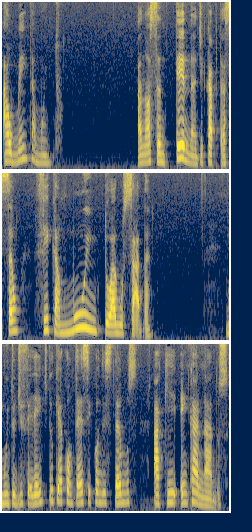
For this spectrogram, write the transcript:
aumenta muito. A nossa antena de captação fica muito aguçada muito diferente do que acontece quando estamos aqui encarnados,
